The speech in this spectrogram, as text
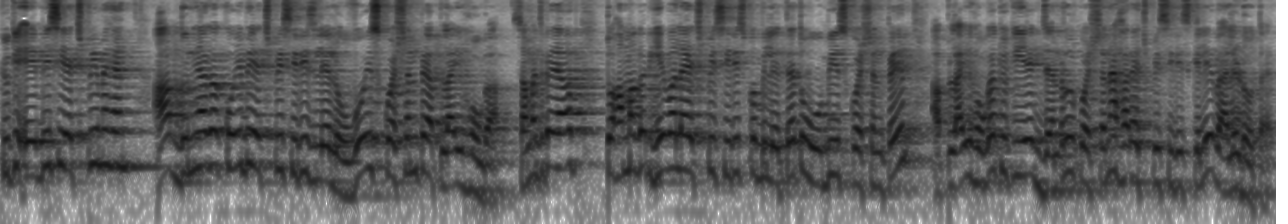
क्योंकि ए बी सी एचपी में है। आप दुनिया का कोई भी एचपी सीरीज़ ले लो, वो इस क्वेश्चन पे अप्लाई होगा। समझ गए आप? तो हम अगर ये वाला एचपी सीरीज़ को भी लेते हैं तो वो भी इस क्वेश्चन पे अप्लाई होगा, क्योंकि ये एक जनरल क्वेश्चन है। हर एचपी सीरीज़ के लिए वैलिड होता है।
